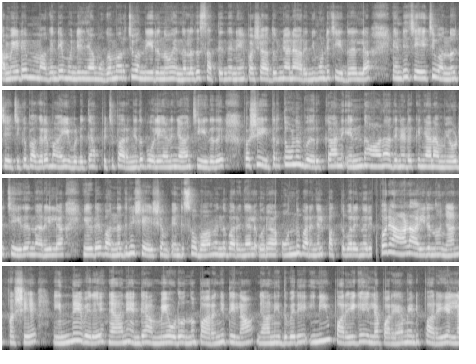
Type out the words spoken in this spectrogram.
അമ്മയുടെ മകന്റെ മുന്നിൽ ഞാൻ മുഖം മറിച്ച് വന്നിരുന്നു എന്നുള്ളത് സത്യം തന്നെ. പക്ഷേ അതും ഞാൻ അറിഞ്ഞുകൊണ്ട് ചെയ്തതല്ല. എന്റെ ചേച്ചി വന്നു. ചേച്ചിക്ക് പകരമായി ഇവിടുത്തെ അപ്പച്ചി പറഞ്ഞതുപോലെയാണ് ഞാൻ ചെയ്തത്. പക്ഷേ ഇത്രത്തോളം വെറുക്കാൻ എന്താണ് അതിനിടയ്ക്ക് ഞാൻ അമ്മയോട് ചെയ്തതെന്നറിയില്ല. ഇവിടെ വന്നതിന് ശേഷം എന്റെ സ്വഭാവം എന്ന് പറഞ്ഞാൽ ഒരാ ഒന്ന് പറഞ്ഞാൽ പത്ത് പറയുന്ന ഒരു ഒരാളായിരുന്നു ഞാൻ. പക്ഷേ ഇന്നേ വരെ ഞാൻ എന്റെ അമ്മയോട് ഒന്നും പറഞ്ഞിട്ടില്ല. ഞാൻ ഇതുവരെ ഇനിയും പറയുകയില്ല പറയാൻ വേണ്ടി പറയല്ല.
